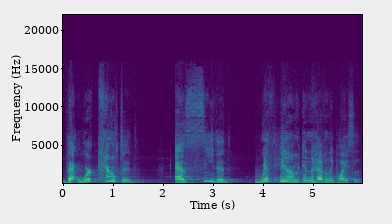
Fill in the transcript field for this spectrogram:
that we're counted as seated with Him in the heavenly places.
